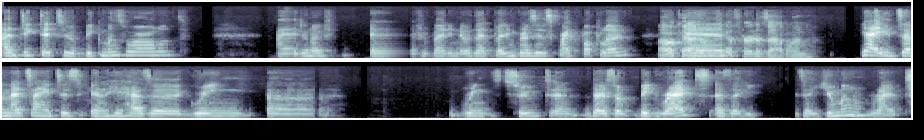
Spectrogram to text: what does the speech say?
addicted to Beakman's World. I don't know if everybody knows that, but in Brazil it's quite popular. Okay, and I don't think I've heard of that one. Yeah, it's a mad scientist, and he has a green uh, green suit, and there's a big rat as a is a human rat.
